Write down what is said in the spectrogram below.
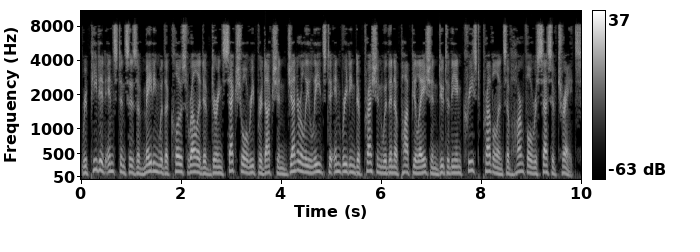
Repeated instances of mating with a close relative during sexual reproduction generally leads to inbreeding depression within a population due to the increased prevalence of harmful recessive traits.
